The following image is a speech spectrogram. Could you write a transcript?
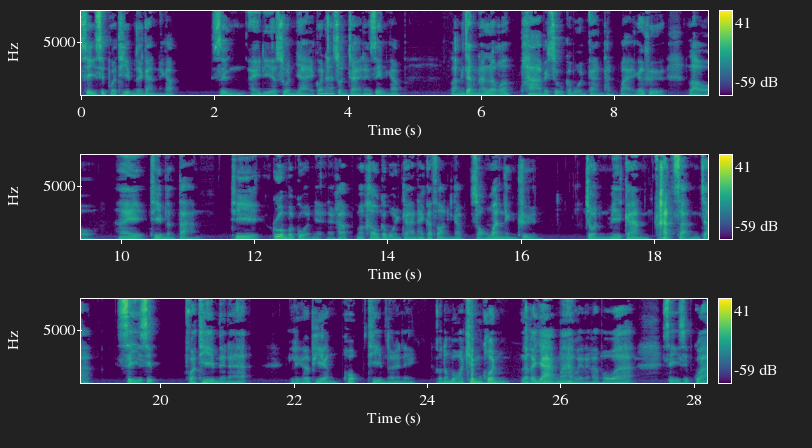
40 กว่าทีมด้วยกันนะครับ ซึ่งไอเดียส่วนใหญ่ก็น่าสนใจทั้งสิ้นครับ หลังจากนั้นเราก็พาไปสู่กระบวนการถัดไปก็คือ เราให้ทีมต่างๆ ที่ร่วมประกวดเนี่ยนะครับมาเข้ากระบวนการแฮกเกอร์ซอนครับ2วัน 1 คืน จนมีการคัดสรรจาก 40 กว่าทีมเนี่ยนะฮะเหลือเพียง 6 ทีมเท่านั้นเอง ก็ต้องบอกว่าเข้มข้นแล้วก็ยากมากเลยนะครับ เพราะว่า 40 กว่า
